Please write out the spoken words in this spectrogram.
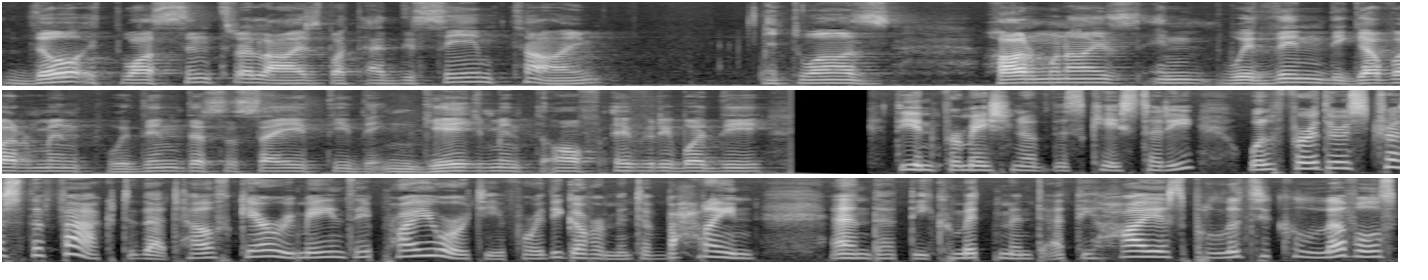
though it was centralized but at the same time it was harmonized in within the government within the society the engagement of everybody the information of this case study will further stress the fact that healthcare remains a priority for the government of Bahrain and that the commitment at the highest political levels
